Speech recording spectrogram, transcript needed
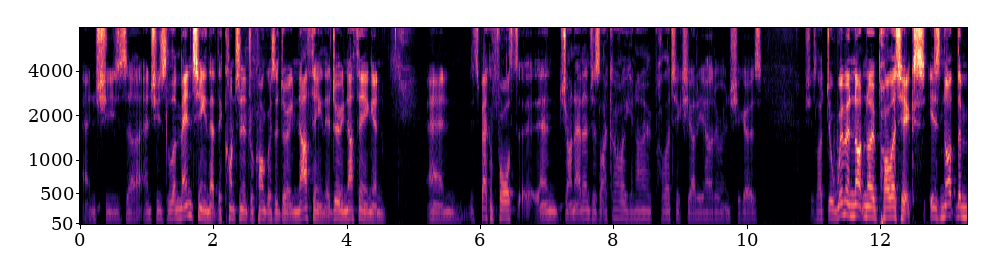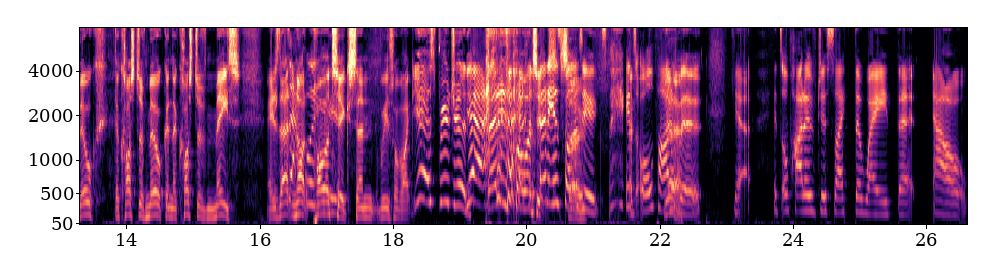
And she's uh, and she's lamenting that the Continental Congress are doing nothing. They're doing nothing, and and it's back and forth. uh, And John Adams is like, oh, you know, politics, yada yada. And she goes, she's like, do women not know politics? Is not the milk the cost of milk and the cost of meat? Is that not politics? And we sort of like, yes, Brigid, Yeah. that is politics. that is So- politics. it's all part of it. Yeah. It's all part of just like the way that our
